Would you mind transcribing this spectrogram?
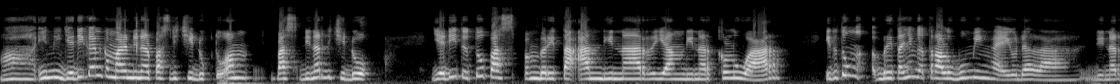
Ah, ini jadi kan kemarin dinar pas diciduk tuh Om, pas dinar diciduk. Jadi itu tuh pas pemberitaan dinar yang dinar keluar, itu tuh beritanya nggak terlalu booming kayak udahlah dinar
